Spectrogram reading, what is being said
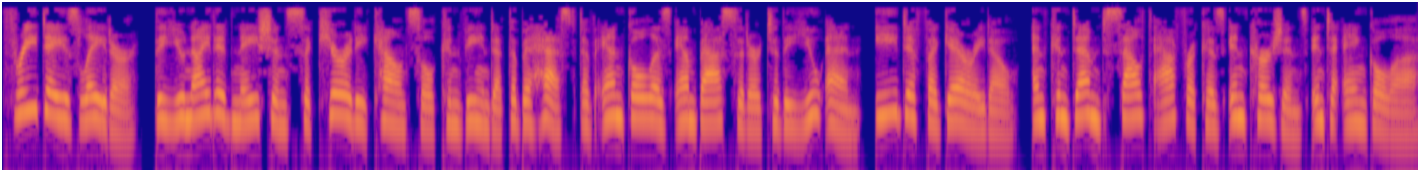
Three days later, the United Nations Security Council convened at the behest of Angola's ambassador to the UN, E. de Figueiredo, and condemned South Africa's incursions into Angola.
